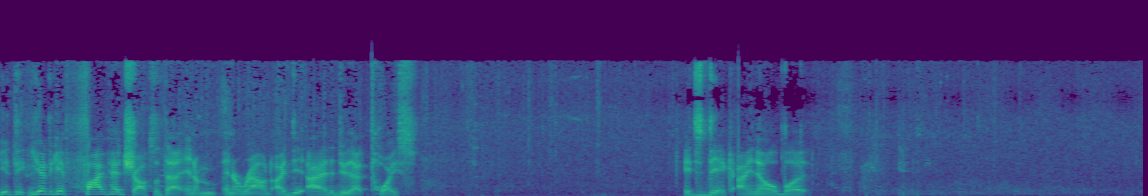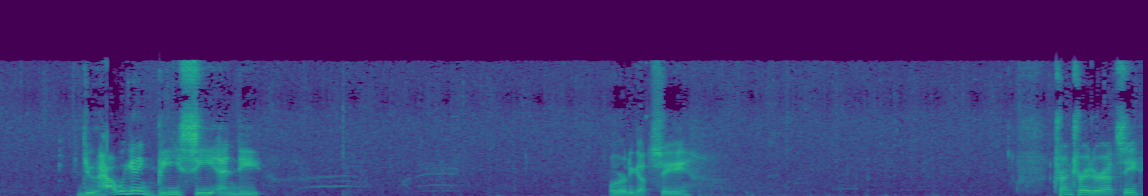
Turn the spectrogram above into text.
You have to you have to get 5 headshots with that in a in a round. I did I had to do that twice. It's dick, I know, but Dude, how are we getting B, C, and D? We already got C. Trench Raider at C.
